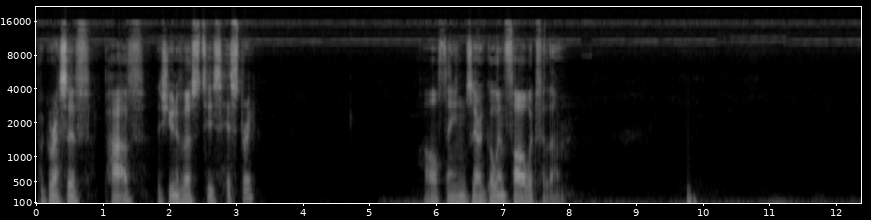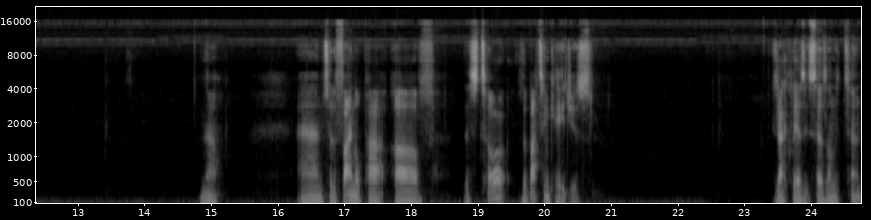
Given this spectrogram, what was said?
a progressive part of this university's history. All things are going forward for them. Now, and so the final part of this tour, the batting cages. Exactly as it says on the tin.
